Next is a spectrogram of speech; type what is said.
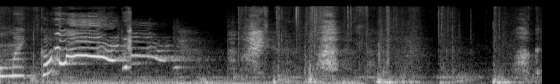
Oh my god! Look.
